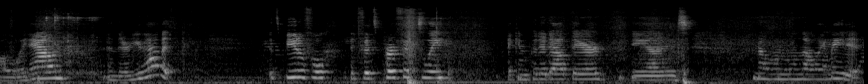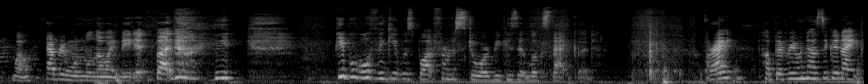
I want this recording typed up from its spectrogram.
all the way down, and there you have it. It's beautiful. It fits perfectly. I can put it out there and no one will know I made it. Well, everyone will know I made it, but people will think it was bought from a store because it looks that good. All right, hope everyone has a good night.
